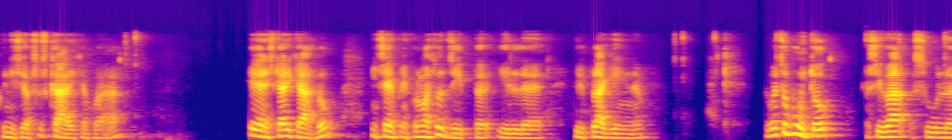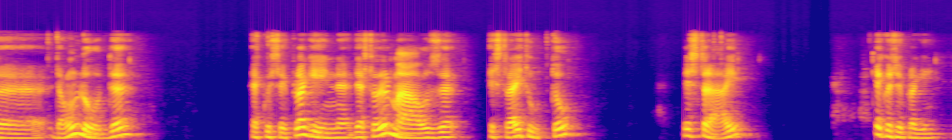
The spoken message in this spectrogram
quindi si va su scarica qua e viene scaricato sempre in formato zip il, il plugin. A questo punto si va sul eh, download e questo è il plugin, destro del mouse, estrai tutto, estrai e questo è il plugin.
